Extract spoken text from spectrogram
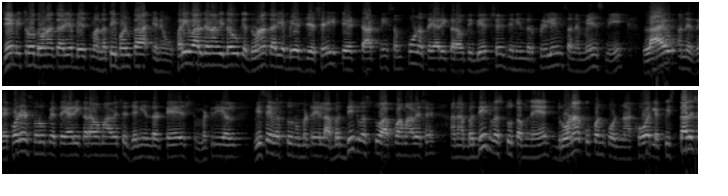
જે મિત્રો દ્રોણાચાર્ય બેચમાં નથી ભણતા, એને હું ફરીવાર જણાવી દઉં કે દ્રોણાચાર્ય બેચ જે છે એ ટેટ ટાટની સંપૂર્ણ તૈયારી કરાવતી બેચ છે, જેની અંદર પ્રિલિમ્સ અને મેન્સની લાઈવ અને રેકોર્ડેડ સ્વરૂપે તૈયારી કરાવવામાં આવે છે, જેની અંદર ટેસ્ટ, મટીરિયલ, વિષય વસ્તુનું મટીરિયલ, આ બધી જ વસ્તુ આપવામાં આવે છે. અને આ બધી જ વસ્તુ તમને દ્રોણા કૂપન કોડ નાખો, એટલે પિસ્તાલીસ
